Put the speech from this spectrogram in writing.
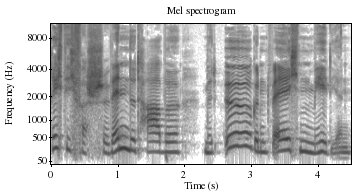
richtig verschwendet habe mit irgendwelchen Medien.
